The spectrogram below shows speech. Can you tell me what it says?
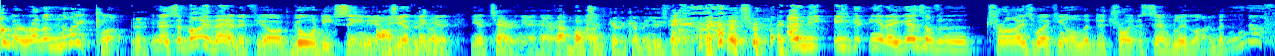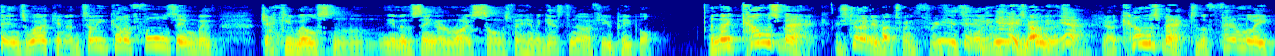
I'm going to run a nightclub. Yeah. You know, so by then, if you're Gordy Senior, Ask you're thinking trouble. you're tearing your hair out. that out. boxing's going to come in useful. That's right. And he, he, you know, he goes off and tries working on the Detroit assembly line, but nothing's working until he kind of falls in with Jackie Wilson, you know, the singer, and writes songs for him and gets to know a few people. And then it comes back. He's still only about 23, Yeah, 24. yeah, He's young, brilliant, yeah. actually. It comes back to the family,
